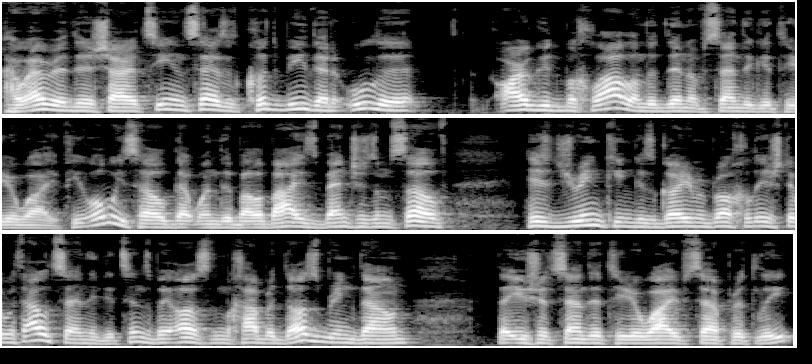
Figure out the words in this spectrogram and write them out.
However, the sharetziin says it could be that Ula argued Bechlal on the din of sending it to your wife. He always held that when the Balabais benches himself, his drinking is Goyim Brachal Ishta without sending it. Since by us, the Mechaber does bring down that you should send it to your wife separately,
